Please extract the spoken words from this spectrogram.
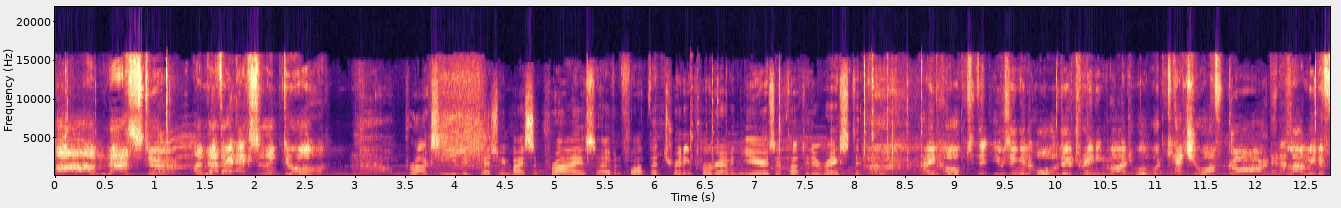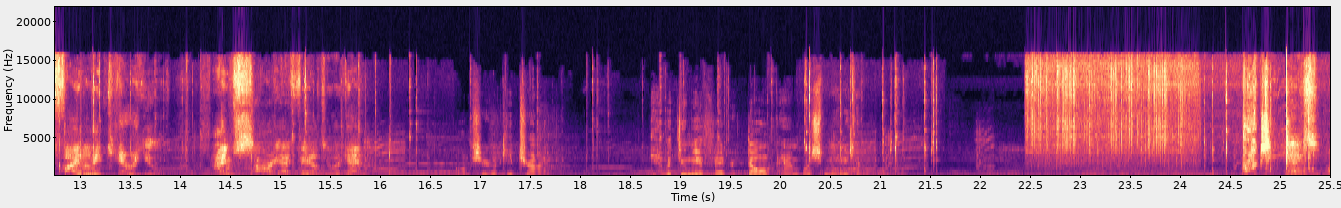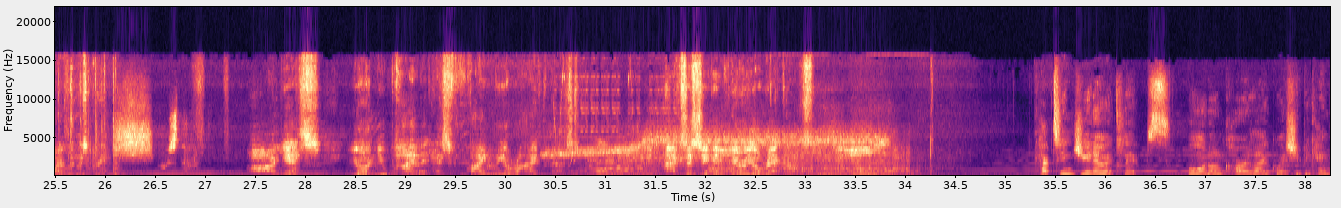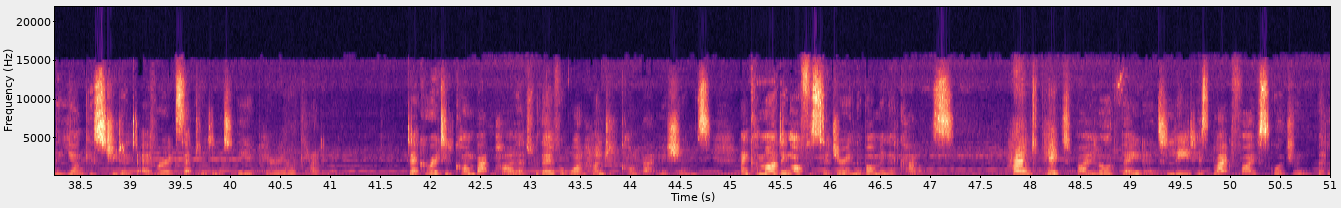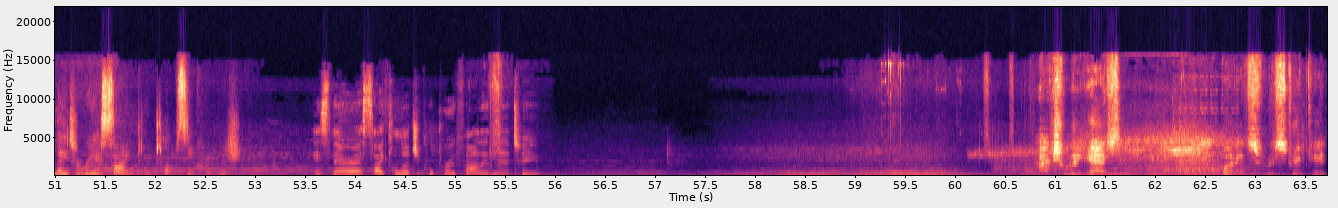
Ah, Master! Another excellent duel! Oh, Proxy, you did catch me by surprise. I haven't fought that training program in years. I thought you'd erased it. I'd hoped that using an older training module would catch you off guard and allow me to finally kill you. I'm sorry I failed you again. Well, I'm sure you'll keep trying. Yeah, but do me a favor. Don't ambush me anytime. Proxy! Yes, why were whispering? Who's that? Ah, yes. Your new pilot has finally arrived, Master. Accessing Imperial records. Captain Juno Eclipse, born on Corulag, where she became the youngest student ever accepted into the Imperial Academy. Decorated combat pilot with over 100 combat missions, and commanding officer during the bombing of Callos. Handpicked by Lord Vader to lead his Black Five squadron, but later reassigned to a top secret mission. Is there a psychological profile in there too? Actually, yes. But it's restricted.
